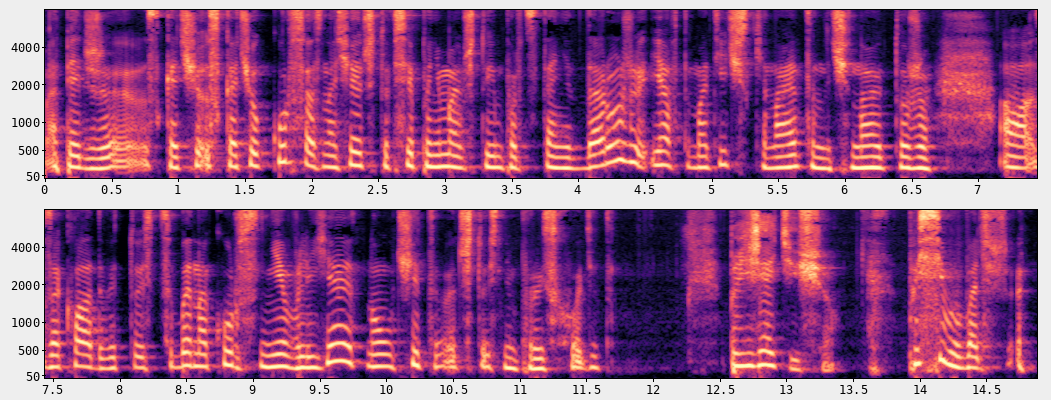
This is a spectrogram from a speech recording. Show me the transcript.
опять же, скачок, скачок курса означает, что все понимают, что импорт станет дороже, и автоматически на это начинают тоже а, закладывать. То есть ЦБ на курс не влияет, но учитывает, что с ним происходит. Приезжайте еще. Спасибо большое.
